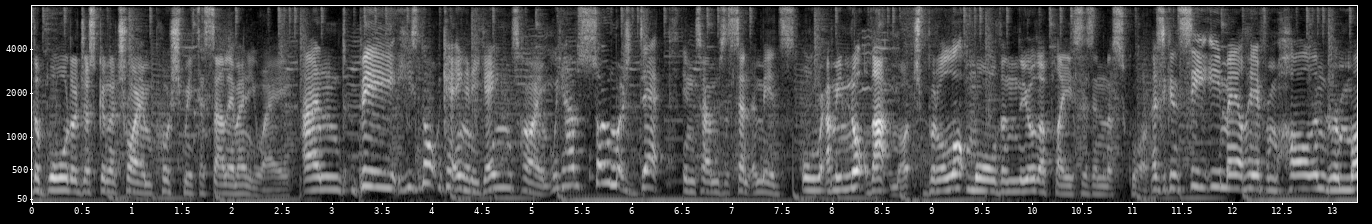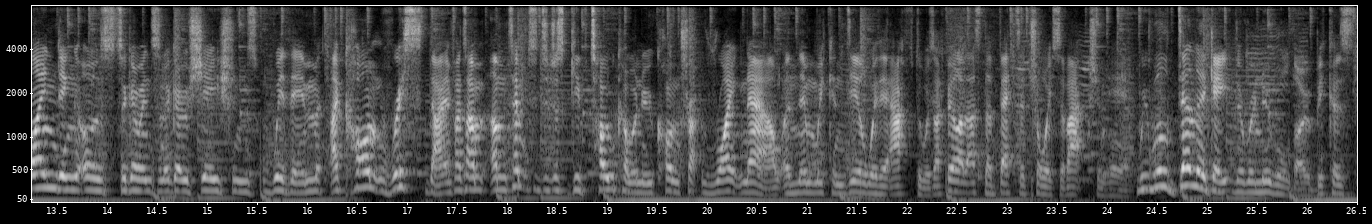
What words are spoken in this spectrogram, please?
the board are just going to try and push me to sell him anyway. And B, he's not getting any game time. We have so much depth in terms of centre mids. Or, I mean, not that much, but a lot more than the other places in the squad. As you can see, email here from Haaland reminding us to go into negotiations with him. I can't risk that. In fact, I'm, I'm tempted to just give Toko a new contract right now, and then we can deal with it afterwards. I feel like that's the better choice of action here. We will delegate the renewal, though, because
